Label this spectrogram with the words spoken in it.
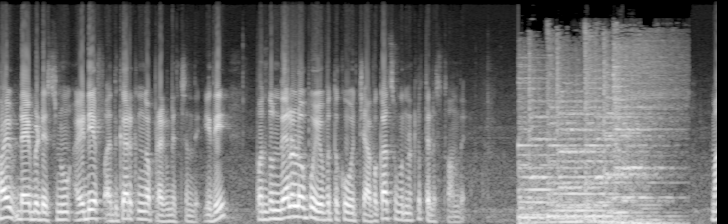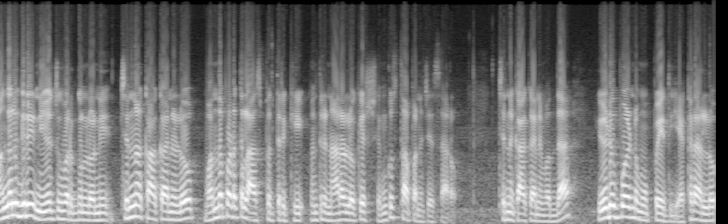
ఫైవ్ డయాబెటీస్ను ఐడిఎఫ్ అధికారికంగా ప్రకటించింది. ఇది పంతొమ్మిదేళ్ళలోపు యువతకు వచ్చే అవకాశం ఉన్నట్లు తెలుస్తోంది. మంగళగిరి నియోజకవర్గంలోని చిన్న కాకానిలో వంద పడకల ఆసుపత్రికి మంత్రి నారా లోకేష్ శంకుస్థాపన చేశారు. చిన్న కాకాని వద్ద ఏడు పాయింట్ ముప్పై ఐదు ఎకరాల్లో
